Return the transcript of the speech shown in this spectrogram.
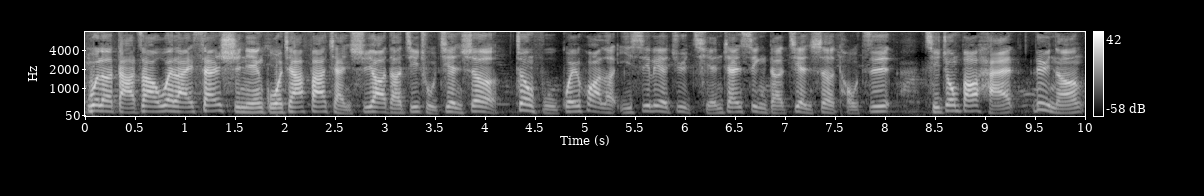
为了打造未来三十年国家发展需要的基础建设，政府规划了一系列具前瞻性的建设投资，其中包含绿能、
